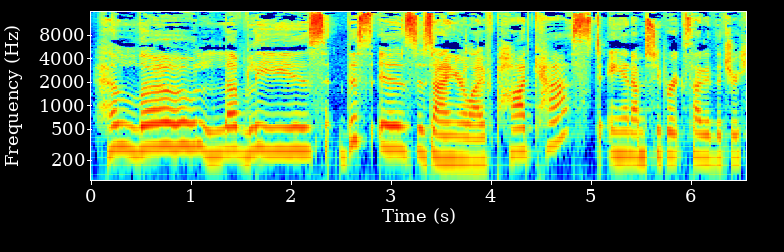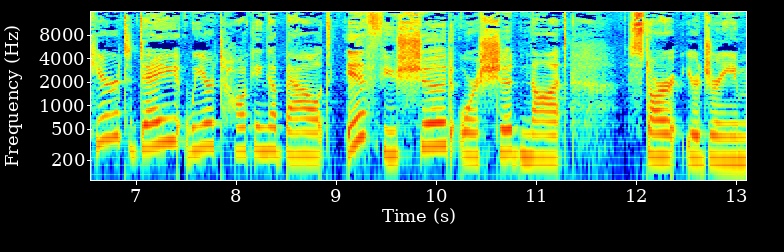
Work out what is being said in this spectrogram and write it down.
Hello, lovelies. This is Design Your Life podcast, and I'm super excited that you're here. Today, we are talking about if you should or should not start your dream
